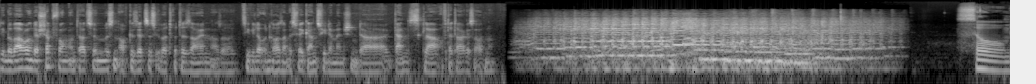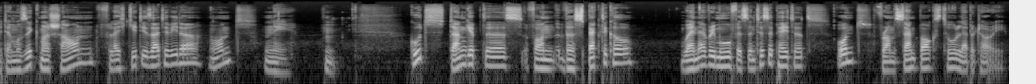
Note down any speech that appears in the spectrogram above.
Die Bewahrung der Schöpfung und dazu müssen auch Gesetzesübertritte sein. Also ziviler Ungehorsam ist für ganz viele Menschen da ganz klar auf der Tagesordnung. So, mit der Musik mal schauen. Vielleicht geht die Seite wieder und nee. Hm. Gut, dann gibt es von The Spectacle When Every Move is Anticipated und From Sandbox to Laboratory.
